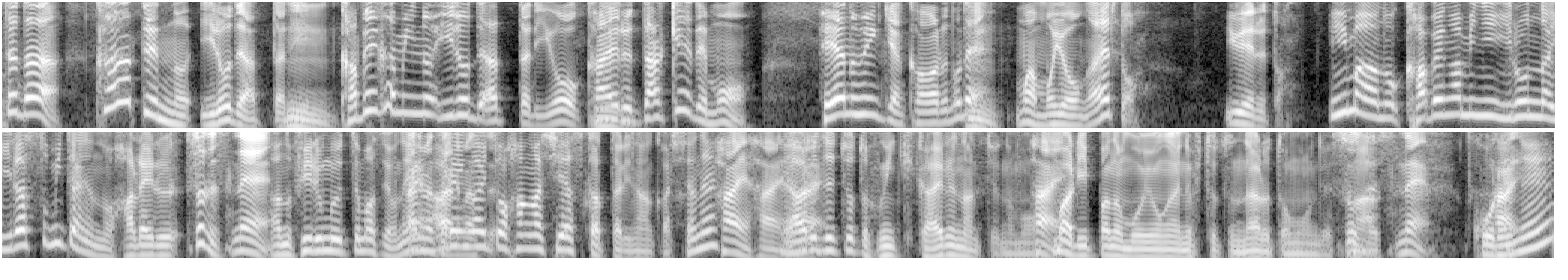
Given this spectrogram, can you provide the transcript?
ただカーテンの色であったり壁紙の色であったりを変えるだけでも部屋の雰囲気が変わるのでまあ模様替えと言えると。今あの壁紙にいろんなイラストみたいなのを貼れるそうですね。あのフィルム売ってますよね。あれ意外と剥がしやすかったりなんかしてね。あれでちょっと雰囲気変えるなんていうのもまあ立派な模様替えの一つになると思うんですが。そうですねこれね。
